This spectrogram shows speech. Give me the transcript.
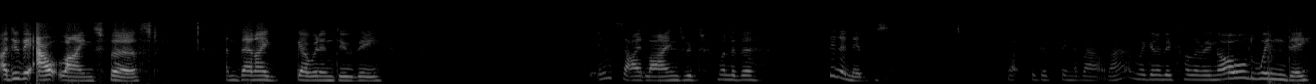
I do the outlines first and then I go in and do the, the inside lines with one of the thinner nibs. So that's the good thing about that. And we're going to be colouring Old Windy.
